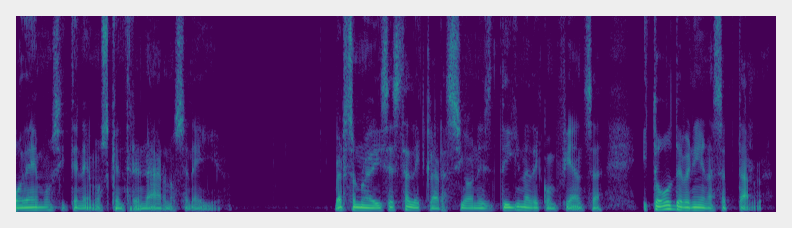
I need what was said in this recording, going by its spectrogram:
podemos y tenemos que entrenarnos en ello. Verso 9 dice, esta declaración es digna de confianza y todos deberían aceptarla.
